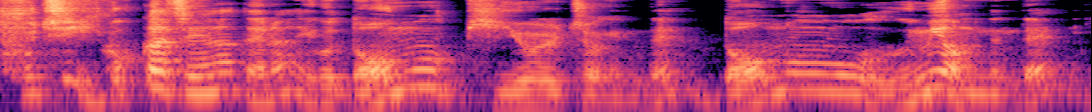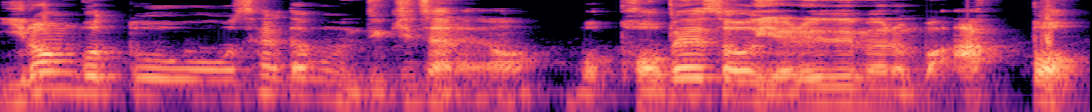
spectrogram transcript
굳이 이것까지 해야 되나? 이거 너무 비효율적인데? 너무 의미 없는데? 이런 것도 살다 보면 느끼잖아요. 뭐 법에서 예를 들면 뭐 악법,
